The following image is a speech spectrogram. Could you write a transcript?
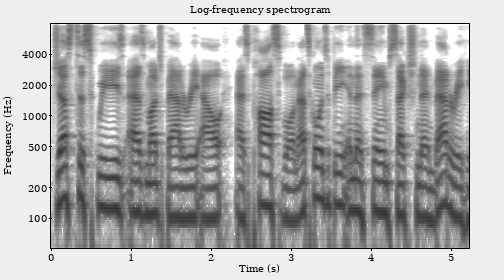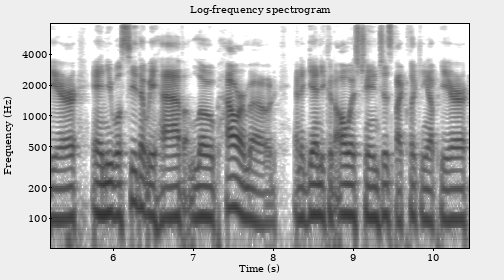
just to squeeze as much battery out as possible. And that's going to be in the same section and battery here. And you will see that we have low power mode. And again, you could always change this by clicking up here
